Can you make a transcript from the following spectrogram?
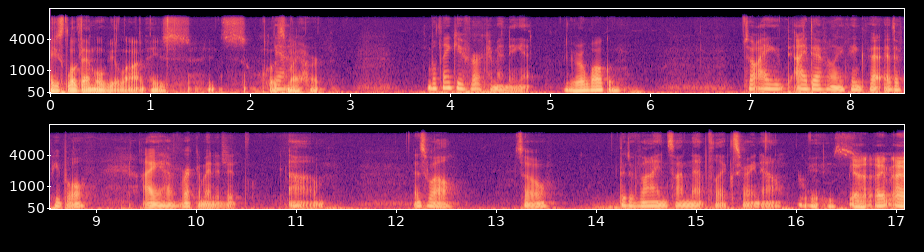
I just love that movie a lot. I just it's close to my heart. Well, thank you for recommending it. You're welcome. So I I definitely think that other people, I have recommended it, um, as well. So, The Divine's on Netflix right now. It is. yeah, I, I,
